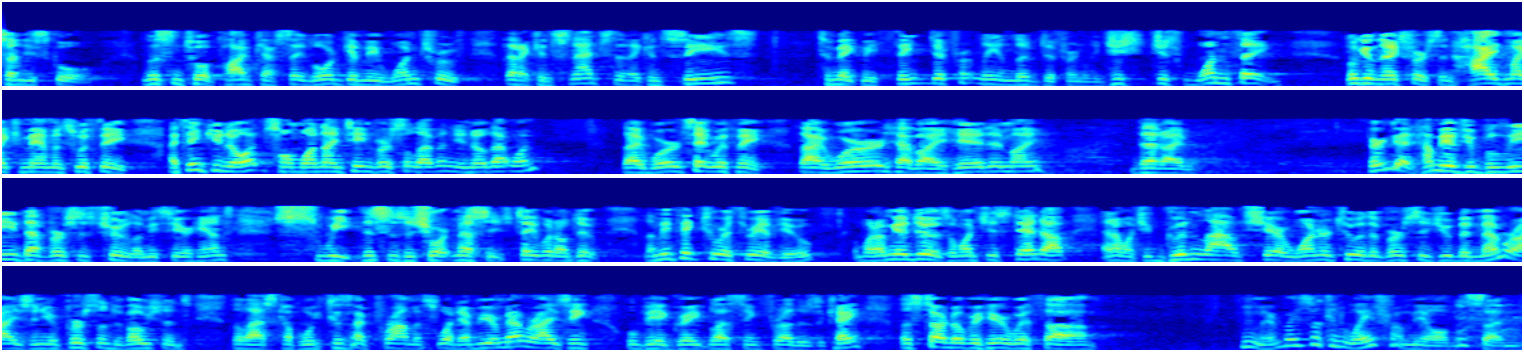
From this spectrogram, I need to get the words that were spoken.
Sunday school, listen to a podcast, say, Lord, give me one truth that I can snatch, that I can seize to make me think differently and live differently. Just, just one thing. Look at the next verse. And hide my commandments with thee. I think you know it. Psalm 119, verse 11. You know that one? Thy word, say it with me. Thy word have I hid in my, that I very good. How many of you believe that verse is true? Let me see your hands. Sweet. This is a short message. Tell you what I'll do. Let me pick two or three of you. And what I'm going to do is I want you to stand up and I want you good and loud share one or two of the verses you've been memorizing in your personal devotions the last couple of weeks because I promise whatever you're memorizing will be a great blessing for others, okay? Let's start over here with, uh, hmm, everybody's looking away from me all of a sudden.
